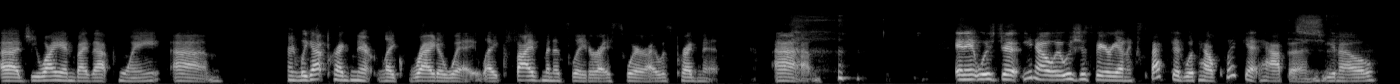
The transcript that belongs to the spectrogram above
uh, GYN by that point. Um, and we got pregnant like right away. Like five minutes later, I swear I was pregnant. Um, and it was just you know it was just very unexpected with how quick it happened sure. you know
